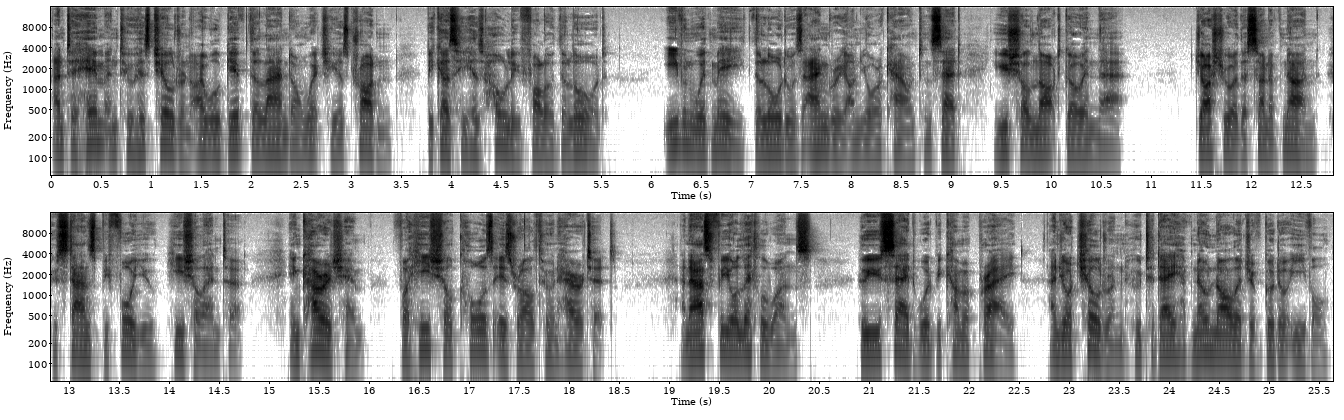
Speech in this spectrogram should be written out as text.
and to him and to his children I will give the land on which he has trodden, because he has wholly followed the Lord. Even with me the Lord was angry on your account, and said, You shall not go in there. Joshua the son of Nun, who stands before you, he shall enter. Encourage him, for he shall cause Israel to inherit it. And as for your little ones, who you said would become a prey, and your children, who today have no knowledge of good or evil,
